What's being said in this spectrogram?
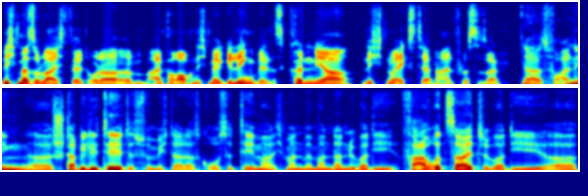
nicht mehr so leicht fällt oder ähm, einfach auch nicht mehr gelingen will. Das können ja nicht nur externe Einflüsse sein. Ja, ist vor allen Dingen äh, Stabilität ist für mich da das große Thema. Ich meine, wenn man dann über die Favre-Zeit, über die äh,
